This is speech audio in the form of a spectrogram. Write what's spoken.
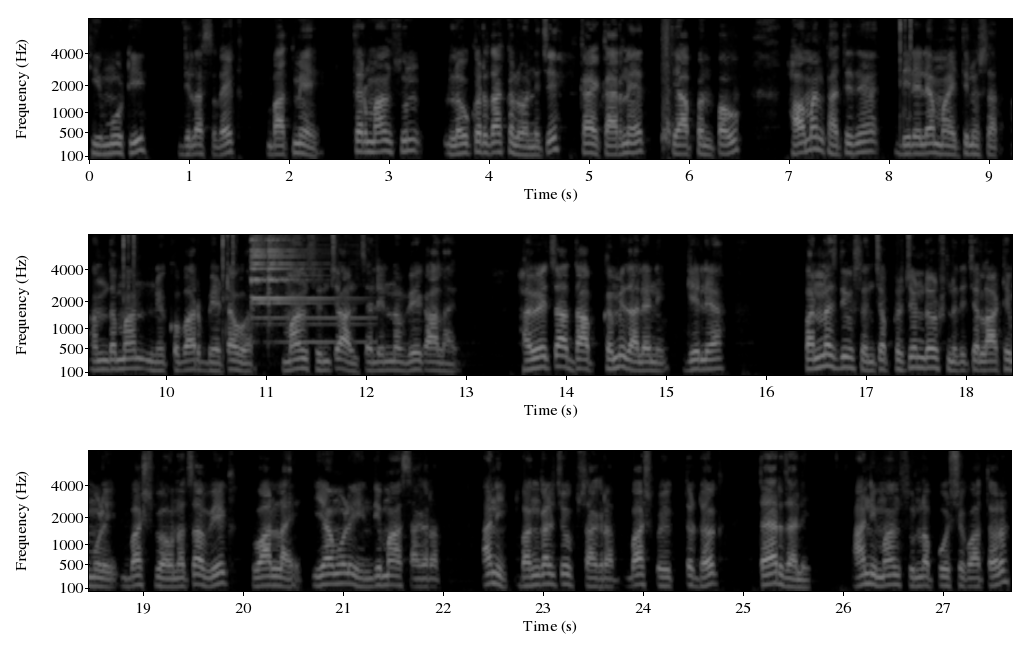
ही मोठी दिलासादायक बातमी आहे. तर मान्सून लवकर दाखल होण्याचे काय कारणे आहेत ते आपण पाहू. हवामान खात्याने दिलेल्या माहितीनुसार अंदमान निकोबार बेटावर मान्सूनच्या हालचालींना वेग आला आहे हवेचा दाब कमी झाल्याने गेल्या पन्नास दिवसांच्या प्रचंड उष्णतेच्या लाटेमुळे बाष्पीभवनाचा वेग वाढला आहे यामुळे हिंदी महासागरात आणि बंगालच्या उपसागरात बाष्पयुक्त ढग तयार झाले आणि मान्सूनला पोषक वातावरण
